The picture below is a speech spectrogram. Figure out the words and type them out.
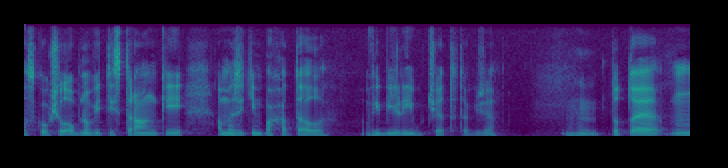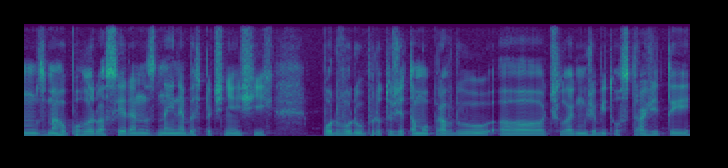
zkoušel obnovit ty stránky a mezi tím pachatel vybílí účet. Takže Mm-hmm. Toto je mm, z mého pohledu asi jeden z nejnebezpečnějších podvodů, protože tam opravdu eh, člověk může být ostražitý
